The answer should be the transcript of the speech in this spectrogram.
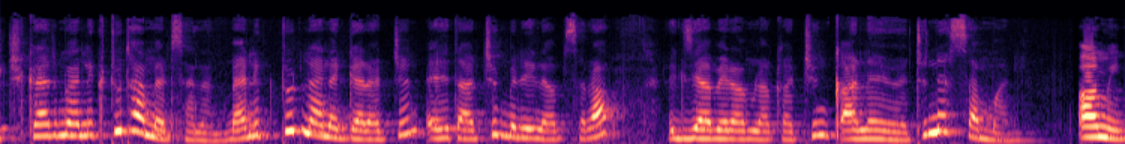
ልጆች ከመልእክቱ ተመልሰናል። መልእክቱን ለነገረችን እህታችን ብሌን አብስራ እግዚአብሔር አምላካችን ቃለ ሕይወትን ያሰማልን። አሚን።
